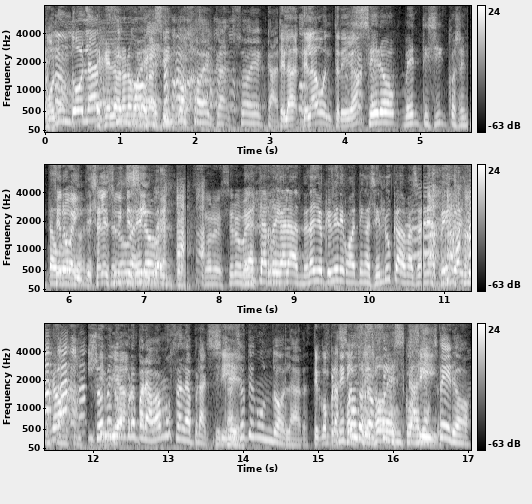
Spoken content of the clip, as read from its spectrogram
con un dólar. Déjelo, no lo Cinco- moleste. cinco Zoe Ca- Zoe Cash. Te la, te la hago entrega. 0,25 centavos. de 0,20, dólar. ya le subiste 0,20. Me la estás regalando. El año que viene, cuando tengas el Lucas, me vas a venir a pedir no. Y Yo me a- compro para, vamos a la práctica. Sí. Yo tengo un dólar. Te compras Me cinco. compro cinco, y Sí. espero,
